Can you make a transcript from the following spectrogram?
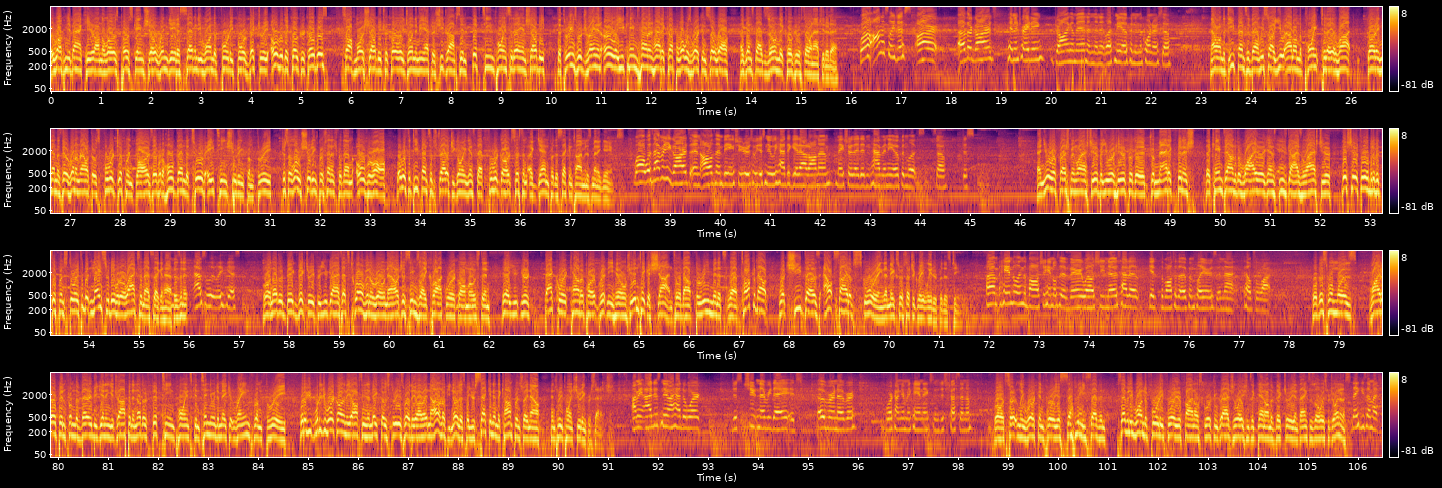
We welcome you back here on the Lowe's post-game show. Wingate a 71 to 44 victory over the Coker Cobras. Sophomore Shelby Tricoli joining me after she drops in 15 points today. And Shelby, the threes were draining early. You came down and had a couple. What was working so well against that zone that Coker was throwing at you today? Well, honestly, just our other guards penetrating, drawing them in, and then it left me open in the corner. So now on the defensive end, we saw you out on the point today a lot, guarding them as they were running around with those four different guards, able to hold them to two of 18 shooting from three. Just a low shooting percentage for them overall. What was the defensive strategy going against that four guard system again for the second time in as many games? Well, with that many guards and all of them being shooters, we just knew we had to get out on them, make sure they didn't have any open looks. So just and you were a freshman last year, but you were here for the dramatic finish that came down to the wire against yeah. these guys last year. This year, it's a little bit of a different story. It's a little bit nicer to be able to relax in that second half, isn't it? Absolutely, yes. Well, another big victory for you guys. That's 12 in a row now. It just seems like clockwork mm-hmm. almost. And you know, your backcourt counterpart, Brittany Hill, she didn't take a shot until about three minutes left. Talk about what she does outside of scoring that makes her such a great leader for this team. Um, handling the ball, she handles it very well. She knows how to get the ball to the open players, and that helps a lot. Well, this one was wide open from the very beginning. You drop in another 15 points, continuing to make it rain from three. What, have you, what did you work on in the offseason to make those threes where they are right now? I don't know if you know this, but you're second in the conference right now in three-point shooting percentage. I mean, I just knew I had to work just shooting every day. It's over and over. Work on your mechanics and just trust in them. Well, it's certainly working for you. 77, 71 to 44, your final score. Congratulations again on the victory, and thanks as always for joining us. Thank you so much.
